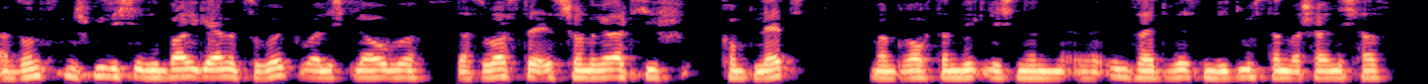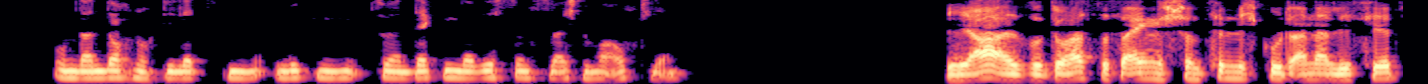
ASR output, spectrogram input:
ansonsten spiele ich hier den Ball gerne zurück, weil ich glaube, das Roster ist schon relativ komplett. Man braucht dann wirklich einen äh, Inside-Wissen, wie du es dann wahrscheinlich hast, um dann doch noch die letzten Lücken zu entdecken. Da wirst du uns gleich nochmal aufklären. Ja, also du hast das eigentlich schon ziemlich gut analysiert.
